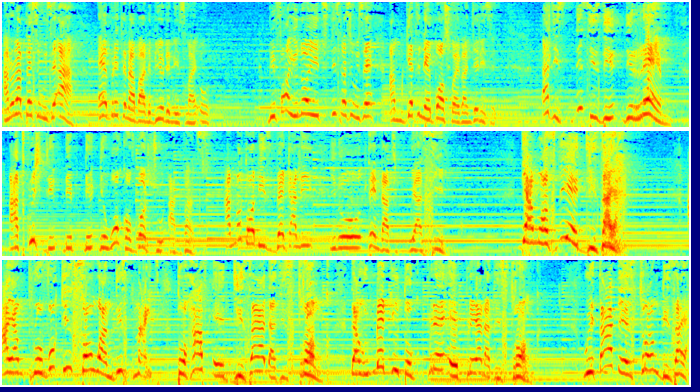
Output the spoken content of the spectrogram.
Another person will say, ah, everything about the building is my own. Before you know it, this person will say, I'm getting a boss for evangelism. That is, this is the, the realm at which the, the, the, the work of God should advance. And not all this beggarly, you know, thing that we are seeing. There must be a desire. I am provoking someone this night to have a desire that is strong, that will make you to pray a prayer that is strong. Without a strong desire,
